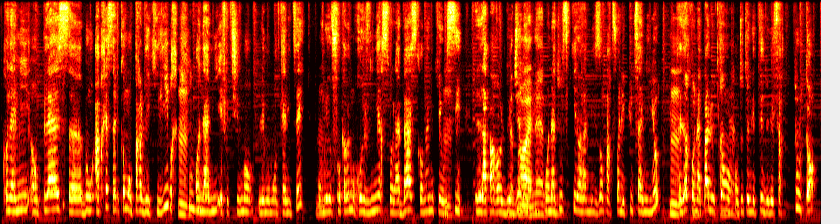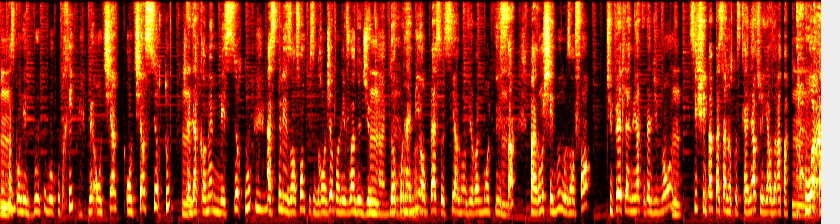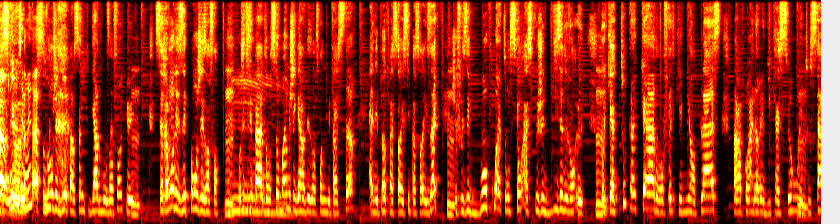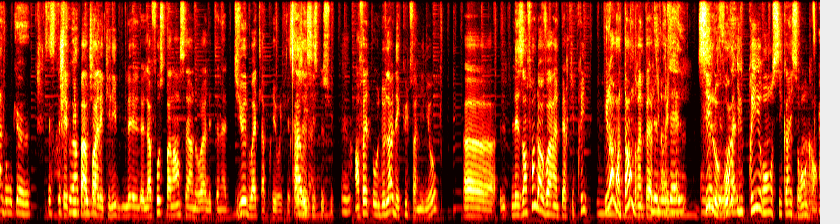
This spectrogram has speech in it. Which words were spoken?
Qu'on a mis en place. euh, bon, après, comme on parle d'équilibre, Mm. on a mis effectivement les moments de qualité. Bon, Mm. mais il faut quand même revenir sur la base, quand même, qui est Mm. aussi la parole de Dieu. amen. On a tout ce qui est dans la maison, parfois les cultes familiaux. Mm. C'est-à-dire qu'on n'a pas le temps, Amen. en toute honnêteté, de les faire tout le temps, Mm. parce qu'on est beaucoup, beaucoup pris. Mais on tient, on tient surtout, c'est-à-dire quand même, mais surtout, Mhm. à ce que les enfants puissent grandir dans les voies de Dieu. Donc, on a mis en place aussi un environnement qui est sain. Par exemple, chez nous, nos enfants, tu peux être la meilleure tata du monde. Mm. Si tu ne fais pas passer à notre scanner, tu les garderas pas. Mm. Parce Non, que c'est vrai. souvent, je dis aux personnes qui gardent nos enfants que Mm. c'est vraiment des éponges, les enfants. Mm. Donc, si tu fais pas attention, moi-même, j'ai gardé les enfants de mes pasteurs. À l'époque, pasteur ici, pasteur Isaac, Mm. je faisais beaucoup attention à ce que je disais devant eux. Mm. Donc, il y a tout un cadre, en fait, qui est mis en place par rapport à leur éducation et Mm. tout ça. Donc, euh, c'est ce que je Et peux puis un par peu rapport à l'équilibre, la fausse balance est en horreur à l'éternel. Dieu doit être la priorité. Ça, Ah oui. j'insiste dessus. Mm. En fait, au-delà des cultes familiaux, euh, les enfants doivent avoir un père qui prie. Ils doivent entendre un père Le qui prie. S'ils le voient, modèles. ils prieront aussi quand ils seront grands.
